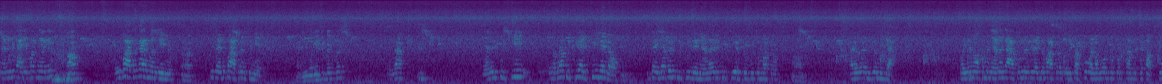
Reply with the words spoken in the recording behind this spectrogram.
ഞാനൊരു കാര്യം പറഞ്ഞാൽ ഒരു പാത്രക്കാരൻ വന്നു ആ. ഇത് രണ്ട് പാത്രം എടുത്തിനെ എങ്ങനെ ഇട്ടിട്ട് അല്ല ഞാനൊരു കുറ്റി നമ്മുടെ ആ കുറ്റി അരിപ്പില്ലല്ലോ ഇത് അതിനകത്തൊരു കുറ്റിയില്ലേ? ഒരു കുറ്റി എടുത്തു കിട്ടും പാത്രം. അയാൾ എനിക്കൊന്നുമില്ല. പയ്യെ നോക്കുമ്പോൾ ഞാൻ എന്റെ ആക്കുള്ള ഒരു രണ്ട് പാത്രം ഒരു കപ്പ് വെള്ളം കൊണ്ട് കൊടുക്കാൻ പറ്റിയ കപ്പ്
